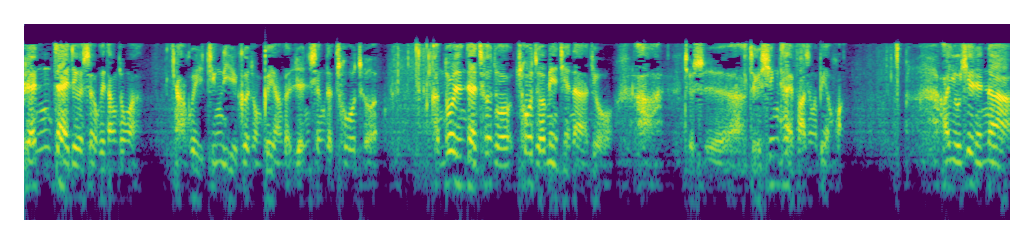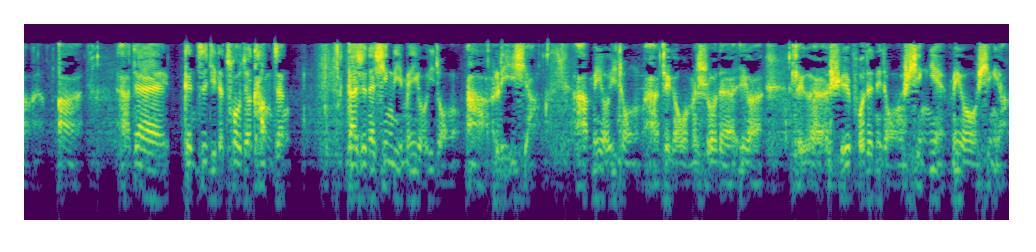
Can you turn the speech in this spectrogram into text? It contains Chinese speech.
人在这个社会当中啊啊，会经历各种各样的人生的挫折。很多人在挫折挫折面前呢，就啊，就是这个心态发生了变化。而，有些人呢啊啊，在跟自己的挫折抗争。但是呢，心里没有一种啊理想啊，没有一种啊这个我们说的一个这个学佛的那种信念，没有信仰，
